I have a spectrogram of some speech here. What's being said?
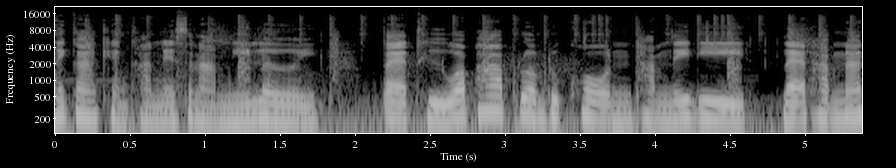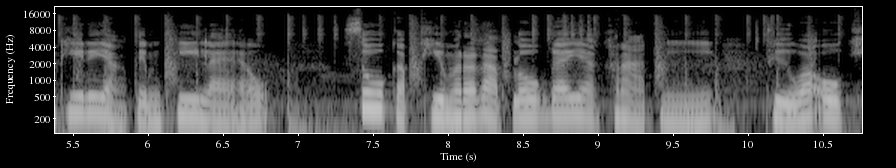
ในการแข่งขันในสนามนี้เลย แต่ถือว่าภาพรวมทุกคนทำได้ดี และทำหน้าที่ได้อย่างเต็มที่แล้ว สู้กับทีมระดับโลกได้อย่างขนาดนี้ ถือว่าโอเค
